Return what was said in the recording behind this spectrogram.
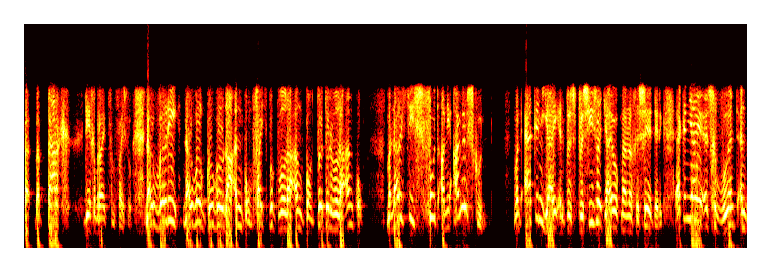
be beperk die gebruik van Facebook. Nou wil die nou wil Google daar inkom, Facebook wil daar inkom, Twitter wil daar inkom. Maar nou is die voet aan die ander skoen want ek en jy en dis presies wat jy ook nou nou gesê het Dirk ek en jy is gewoond in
